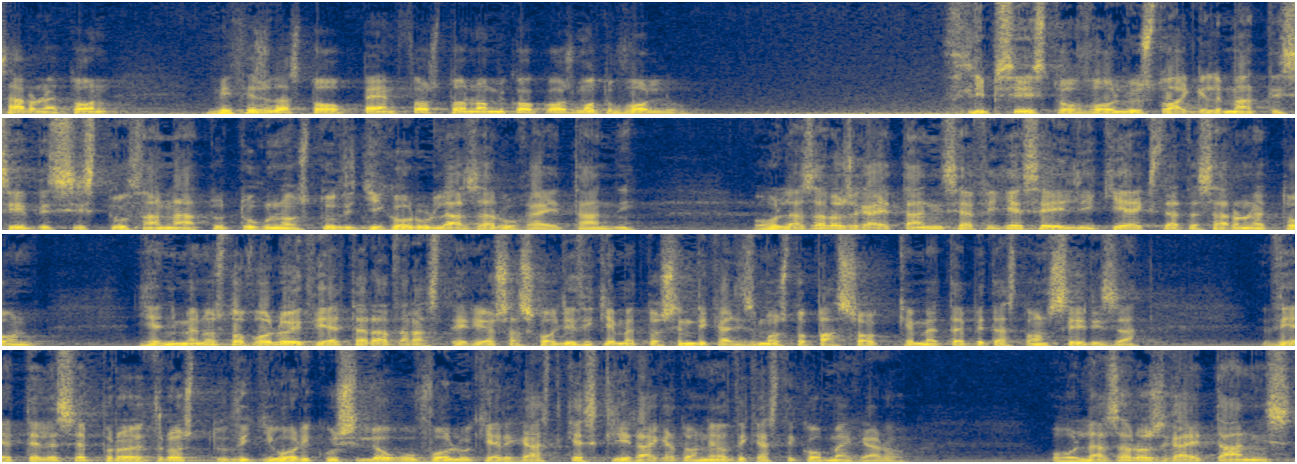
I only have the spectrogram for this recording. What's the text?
64 ετών, βυθίζοντας το πένθος στο νομικό κόσμο του Βόλου. Θλίψη στο Βόλου στο άγγελμα της είδησης του θανάτου του γνωστού δικηγόρου Λάζαρου Γαϊτάνη. Ο Λάζαρος Γαϊτάνης έφυγε σε ηλικία 64 ετών. Γεννημένος στο Βόλο ιδιαίτερα δραστήριος, ασχολήθηκε με το συνδικαλισμό στο Πασόκ και μετέπειτα στον ΣΥΡΙΖΑ. Διετέλεσε πρόεδρος του Δικηγορικού Συλλόγου Βολού και εργάστηκε σκληρά για το νέο δικαστικό μέγαρο. Ο Λάζαρος Γαϊτάνης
